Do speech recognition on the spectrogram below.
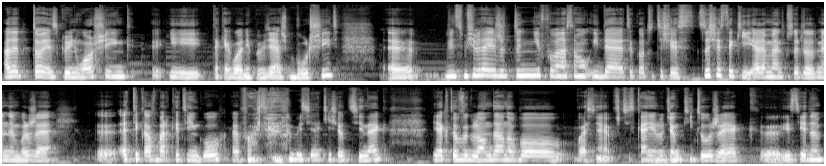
ale to jest greenwashing i tak jak ładnie powiedziałaś, bullshit. E, więc mi się wydaje, że to nie wpływa na samą ideę, tylko to też jest, to też jest taki element, który do odmiany może etyka w marketingu, e, powinien być jakiś odcinek, jak to wygląda, no bo właśnie wciskanie ludziom kitu, że jak e, jest 1%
